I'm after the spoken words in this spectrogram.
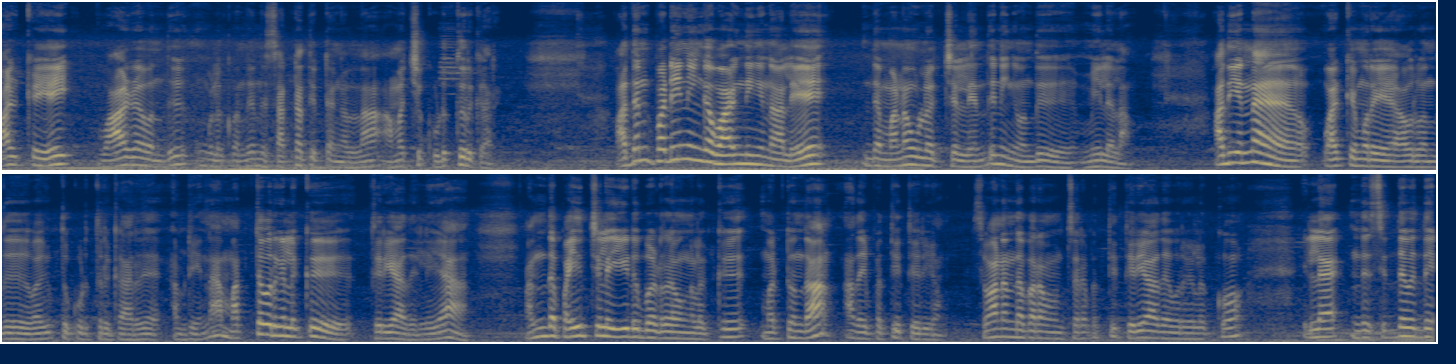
வாழ்க்கையை வாழ வந்து உங்களுக்கு வந்து இந்த சட்டத்திட்டங்கள்லாம் அமைச்சு கொடுத்துருக்காரு. அதன்படி நீங்கள் வாழ்ந்தீங்கனாலே இந்த மன உளைச்சல்லேருந்து நீங்கள் வந்து மீளலாம். அது என்ன வாழ்க்கை முறையை அவர் வந்து வகுத்து கொடுத்துருக்காரு அப்படின்னா மற்றவர்களுக்கு தெரியாது இல்லையா? அந்த பயிற்சியில் ஈடுபடுறவங்களுக்கு மட்டும்தான் அதை பற்றி தெரியும். சிவானந்த பரமசரை பற்றி தெரியாதவர்களுக்கோ இல்லை இந்த சித்த வித்தை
